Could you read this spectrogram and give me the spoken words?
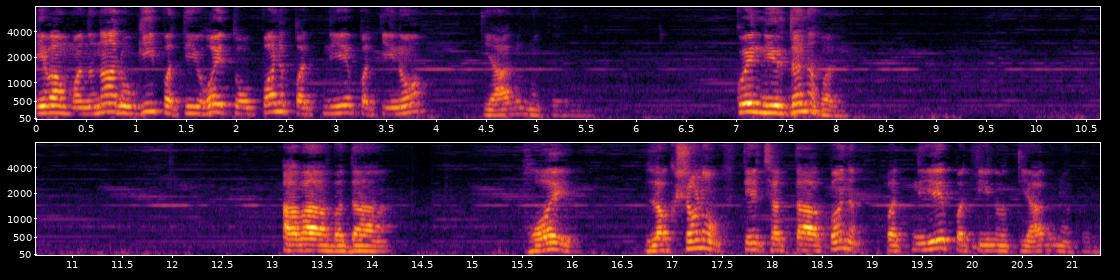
એવા મનના રોગી પતિ હોય તો પણ પત્નીએ પતિનો ત્યાગ ન કરવો. કોઈ નિર્ધન હોય. આવા બધા હોય લક્ષણો તે છતાં પણ પત્નીએ પતિનો ત્યાગ ન કરવો.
